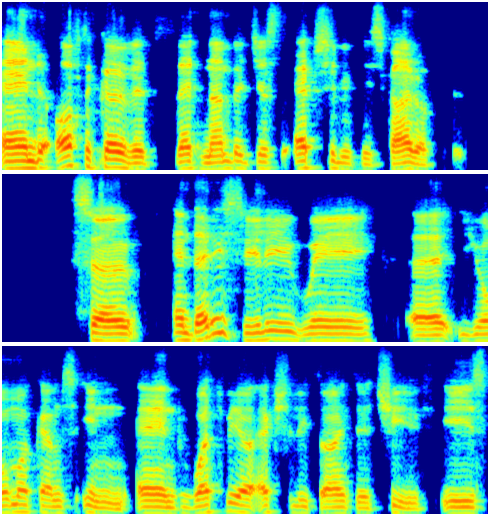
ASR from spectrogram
And after COVID, that number just absolutely skyrocketed. So, and that is really where uh, Yoma comes in. And what we are actually trying to achieve is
